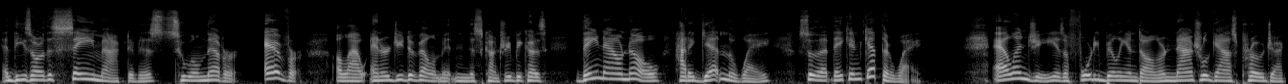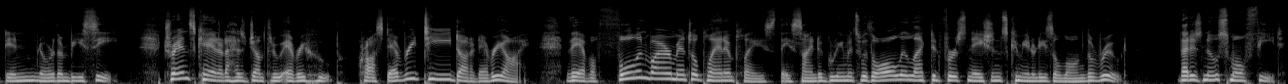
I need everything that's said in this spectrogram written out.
And these are the same activists who will never, ever allow energy development in this country because they now know how to get in the way so that they can get their way. LNG is a $40 billion natural gas project in northern BC. TransCanada has jumped through every hoop, crossed every T, dotted every I. They have a full environmental plan in place. They signed agreements with all elected First Nations communities along the route. That is no small feat.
